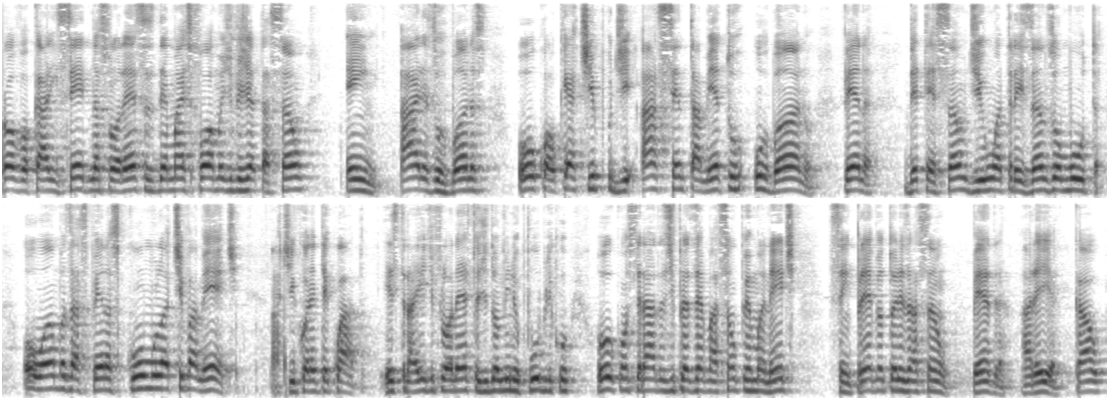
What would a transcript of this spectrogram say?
provocar incêndio nas florestas e demais formas de vegetação em áreas urbanas ou qualquer tipo de assentamento urbano. Pena, detenção de 1 a 3 anos ou multa, ou ambas as penas cumulativamente. Artigo 44. Extrair de florestas de domínio público ou consideradas de preservação permanente, sem prévia autorização, pedra, areia, cal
